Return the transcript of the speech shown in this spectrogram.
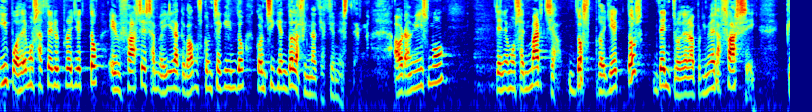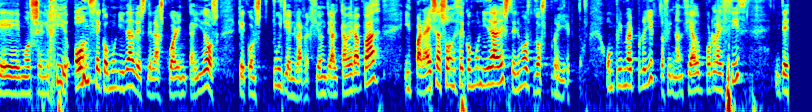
y podemos hacer el proyecto en fases a medida que vamos consiguiendo, consiguiendo la financiación externa. Ahora mismo tenemos en marcha dos proyectos dentro de la primera fase que hemos elegido 11 comunidades de las 42 que constituyen la región de Alta Verapaz y para esas 11 comunidades tenemos dos proyectos. Un primer proyecto financiado por la ECID de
